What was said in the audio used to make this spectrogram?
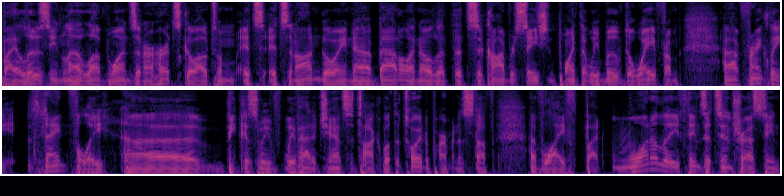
by losing loved ones, and our hearts go out to them. It's it's an ongoing uh, battle. I know that that's a conversation point that we moved away from. Uh, frankly, thankfully, uh, because we've we've had a chance to talk about the toy department and stuff of life. But one of the things that's interesting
